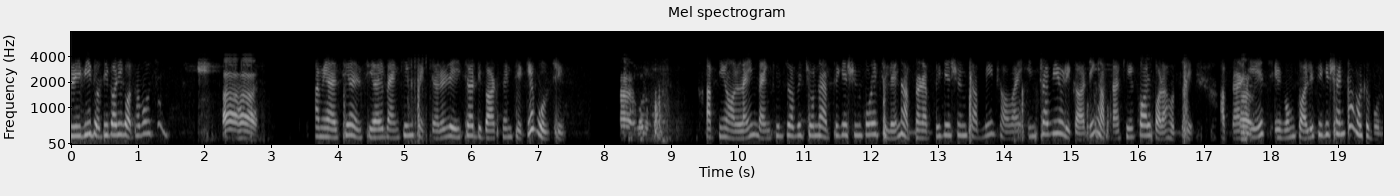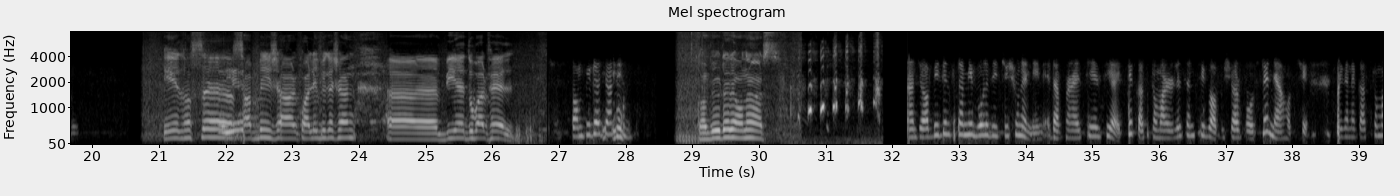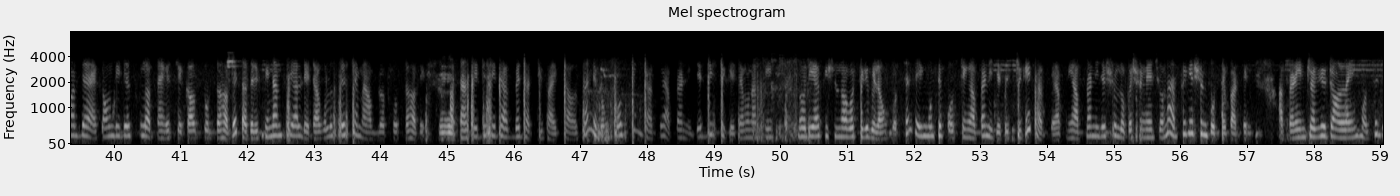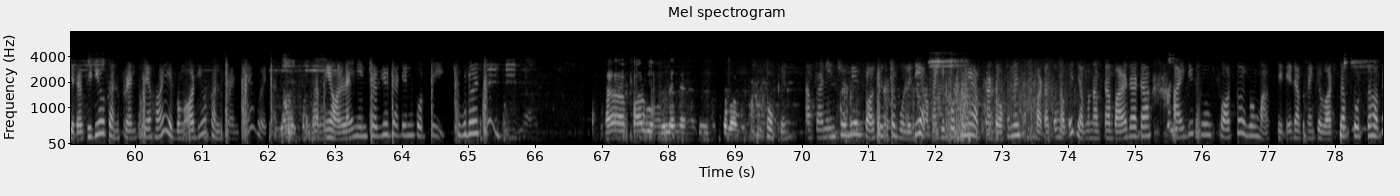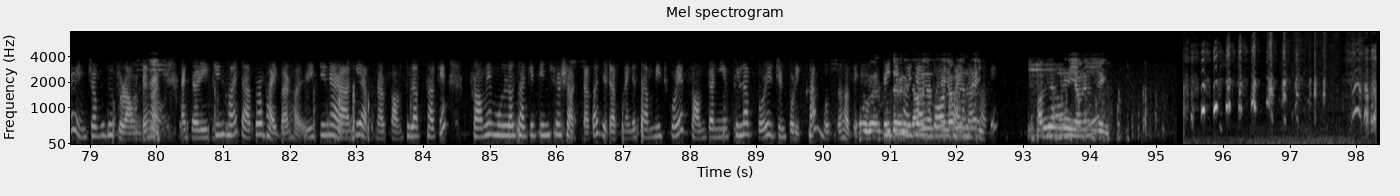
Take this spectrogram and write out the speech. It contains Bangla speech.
ত্রিবিদ অধিকারী কথা বলছেন? হ্যাঁ হ্যাঁ। আমি আইসিআইসিআই ব্যাংকিং সেক্টরের এইচআর ডিপার্টমেন্ট থেকে বলছি। হ্যাঁ বলুন। আপনি অনলাইন ব্যাংকিং জবের জন্য অ্যাপ্লিকেশন করেছিলেন। আপনার অ্যাপ্লিকেশন সাবমিট হওয়ায় ইন্টারভিউ রিগার্ডিং আপনাকে কল করা হচ্ছে। আপনার হ্যাঁ। এজ এবং কোয়ালিফিকেশনটা আমাকে বলুন। এজ হচ্ছে ছাব্বিশ আর কোয়ালিফিকেশন বিএ দুবার ফেল কম্পিউটার জানেন? কম্পিউটারে অনার্স। জব ডিটেলসটা আমি বলে দিচ্ছি শুনে নিন। এটা আপনার আইসিআইসিআই তে কাস্টমার রিলেশনশিপ অফিসার পোস্টে নেওয়া হচ্ছে। সেখানে কাস্টমারদের অ্যাকাউন্ট ডিটেলসগুলো আপনাকে চেক আউট করতে হবে। তাদের ফিনান্সিয়াল ডেটাগুলো সিস্টেমে আপলোড করতে হবে। আপনার সিটিসি থাকবে থার্টি ফাইভ থাউজেন্ড এবং পোস্টিং থাকবে আপনার নিজের ডিস্ট্রিক্টে যেমন আপনি নদিয়া কৃষ্ণনগর থেকে বিলং করছেন সেই মুহূর্তে পোস্টিং আপনার নিজের ডিস্ট্রিক্টেই থাকবে। আপনি আপনার নিজস্ব লোকেশনের জন্য অ্যাপ্লিকেশন করতে পারবেন। আপনার ইন্টারভিউটা অনলাইন হচ্ছে যেটা ভিডিও কনফারেন্সে হয় এবং অডিও কনফারেন্সে আপনি অনলাইন ইন্টারভিউটা অ্যাটেন্ড করতে ইচ্ছুক রয়েছেন হ্যাঁ পারব অনলাইনে করতে পারব। ওকে আপনার ইন্টারভিউ প্রসেসটা বলে দিই। আপনাকে প্রথমে আপনার ডকুমেন্টস পাঠাতে হবে। যেমন আপনার বায়োডাটা আইডি প্রুফ ফটো এবং মার্কশিট এটা আপনাকে হোয়াটসঅ্যাপ করতে হবে। ইন্টারভিউ দুটো রাউন্ডে হয়। একটা রিটিন হয় তারপর ভাইবার হয়। রিটিনের আগে আপনার ফর্ম ফিল আপ থাকে। ফর্মের মূল্য থাকে তিনশো ষাট টাকা যেটা আপনাকে সাবমিট করে ফর্মটা নিয়ে ফিল আপ করে রিটেন পরীক্ষা বসতে হবে। রিটিন হয়ে যাওয়ার পর ভাইবার হবে। আমি আর নেই আমি আর নেই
